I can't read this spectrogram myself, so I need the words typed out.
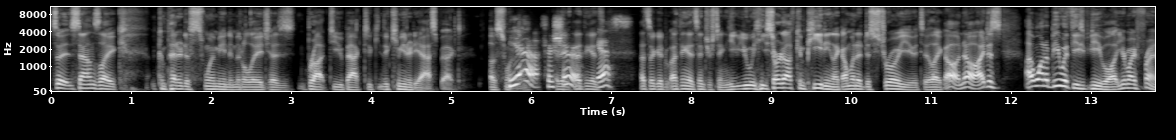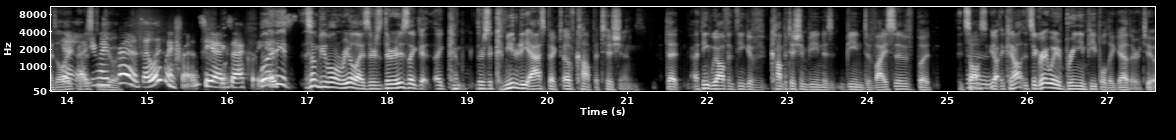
So it sounds like competitive swimming in middle age has brought you back to the community aspect of swimming. Yeah, for I sure. Think, I think yes, that's a good. I think that's interesting. He you, he started off competing like I'm going to destroy you to like oh no I just I want to be with these people. You're my friends. I yeah, like. I you're my friends. I like my friends. Yeah, exactly. Well, it's, I think some people don't realize there's there is like a, a there's a community aspect of competition that I think we often think of competition being as being divisive, but it's mm. also it can, it's a great way of bringing people together too.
